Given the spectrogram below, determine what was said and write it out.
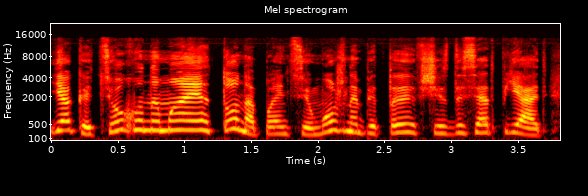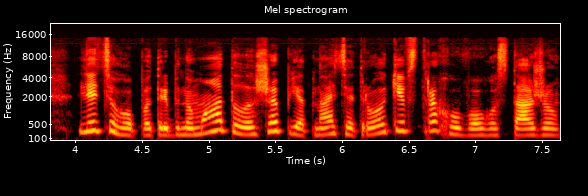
Як і цього немає, то на пенсію можна піти в 65. Для цього потрібно мати лише 15 років страхового стажу.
